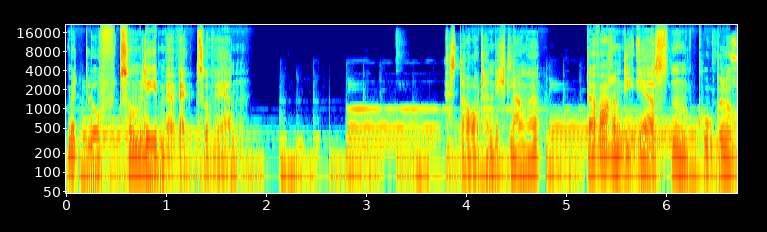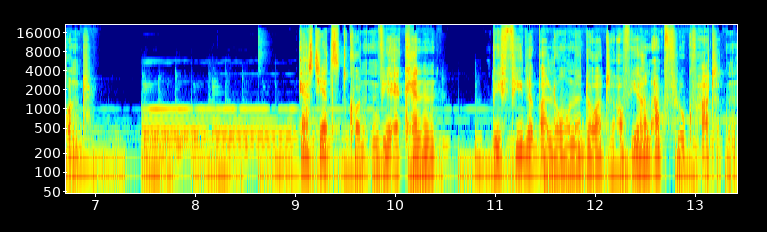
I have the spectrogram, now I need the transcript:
mit Luft zum Leben erweckt zu werden. Es dauerte nicht lange, da waren die ersten kugelrund. Erst jetzt konnten wir erkennen, wie viele Ballone dort auf ihren Abflug warteten.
